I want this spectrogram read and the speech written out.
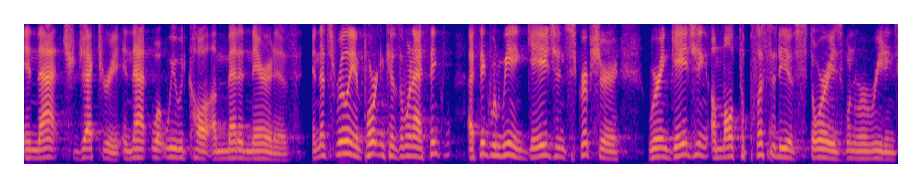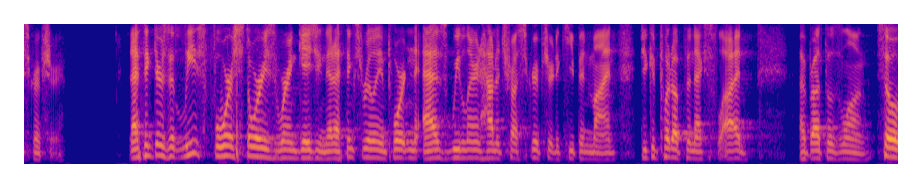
in that trajectory, in that what we would call a meta narrative. And that's really important because when I think, I think when we engage in Scripture, we're engaging a multiplicity of stories when we're reading Scripture. And I think there's at least four stories we're engaging that I think is really important as we learn how to trust Scripture to keep in mind. If you could put up the next slide. I brought those along. So,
